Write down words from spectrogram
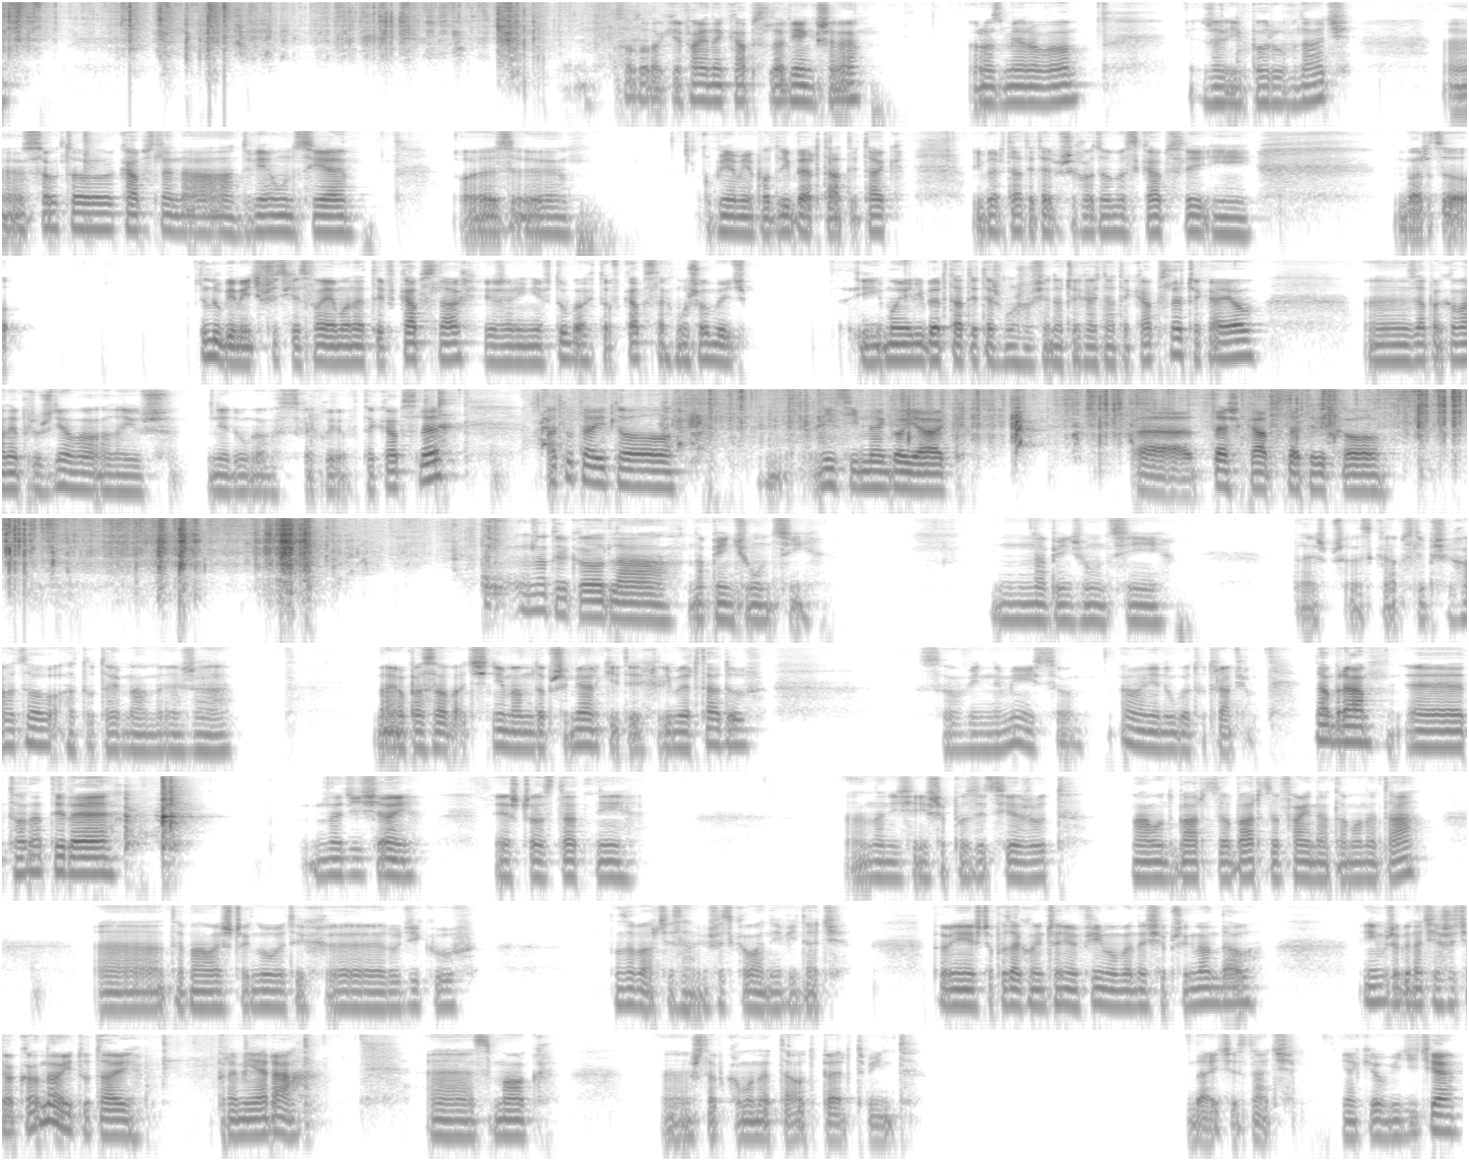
Są to takie fajne kapsle, większe rozmiarowo, jeżeli porównać. E, Są to kapsle na dwie uncje. E, kupiłem je pod Libertaty, tak? Libertaty też przychodzą bez kapsli i bardzo lubię mieć wszystkie swoje monety w kapslach. Jeżeli nie w tubach, to w kapslach muszą być. I moje Libertaty też muszą się doczekać na te kapsle. Czekają. E, Zapakowane próżniowo, ale już niedługo wskakują w te kapsle. A tutaj to nic innego jak e, też kapsle, tylko no tylko dla na 5 uncji. Na 5 uncji też przez kapsli przychodzą, a tutaj mamy, że mają pasować. Nie mam do przymiarki tych libertadów. Są w innym miejscu, ale niedługo tu trafią. Dobra, e, to na tyle na dzisiaj. Jeszcze ostatni e, na dzisiejsze pozycje rzut. Mamut bardzo, bardzo fajna ta moneta. E, Te małe szczegóły tych ludzików. No zobaczcie sami, wszystko ładnie widać. Pewnie jeszcze po zakończeniu filmu będę się przyglądał im, żeby nacieszyć oko. No i tutaj premiera. E, Smok. E, Sztabko moneta od Pertmint. Dajcie znać, jak ją widzicie.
